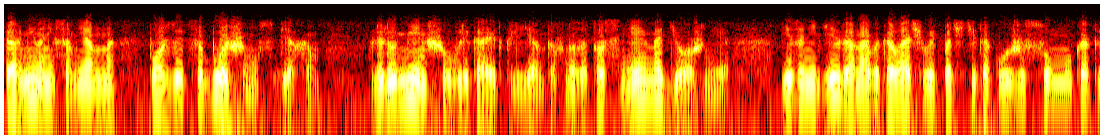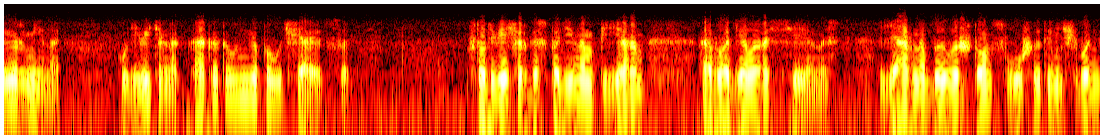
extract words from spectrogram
Армина, несомненно, пользуется большим успехом. Люлю меньше увлекает клиентов, но зато с ней надежнее, и за неделю она выколачивает почти такую же сумму, как и Эрмина. Удивительно, как это у нее получается. В тот вечер господином Пьером овладела рассеянность. Явно было, что он слушает и ничего не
